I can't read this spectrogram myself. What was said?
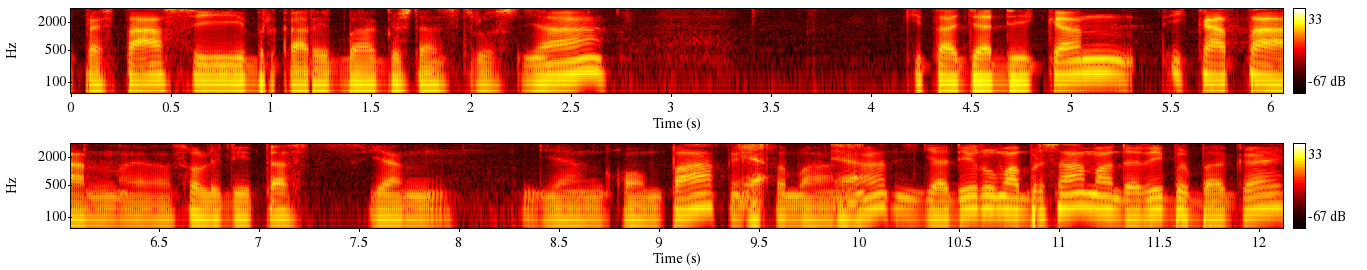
prestasi, berkarir bagus dan seterusnya. Kita jadikan ikatan eh, soliditas yang yang kompak, Ya, yang semangat, jadi rumah bersama dari berbagai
